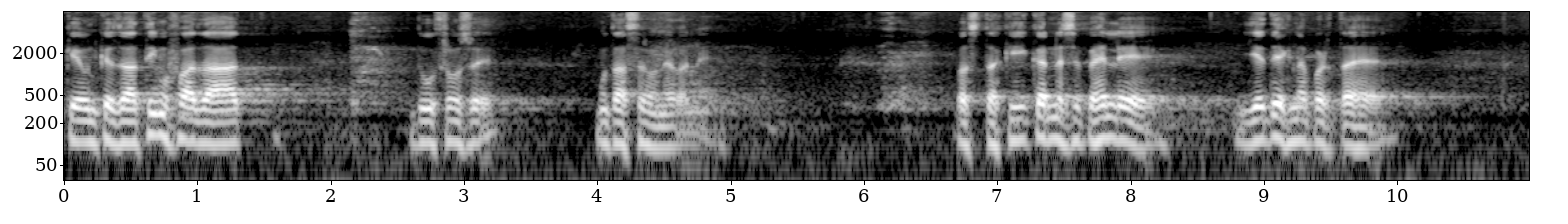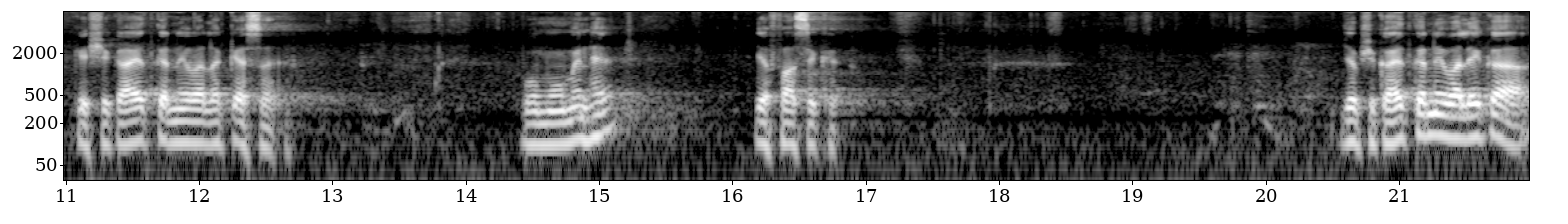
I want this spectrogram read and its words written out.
کہ ان کے ذاتی مفادات دوسروں سے متاثر ہونے والے ہیں۔ بس تحقیق کرنے سے پہلے یہ دیکھنا پڑتا ہے کہ شکایت کرنے والا کیسا ہے۔ وہ مومن ہے یا فاسق ہے؟ جب شکایت کرنے والے کا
